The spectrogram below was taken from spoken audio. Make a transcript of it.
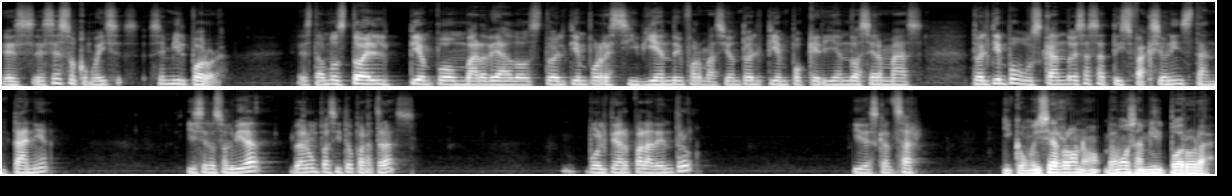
es, es, eso, como dices, ese mil por hora. Estamos todo el tiempo bombardeados, todo el tiempo recibiendo información, todo el tiempo queriendo hacer más, todo el tiempo buscando esa satisfacción instantánea y se nos olvida dar un pasito para atrás, voltear para adentro y descansar. Y como dice Rono, vamos a mil por hora.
